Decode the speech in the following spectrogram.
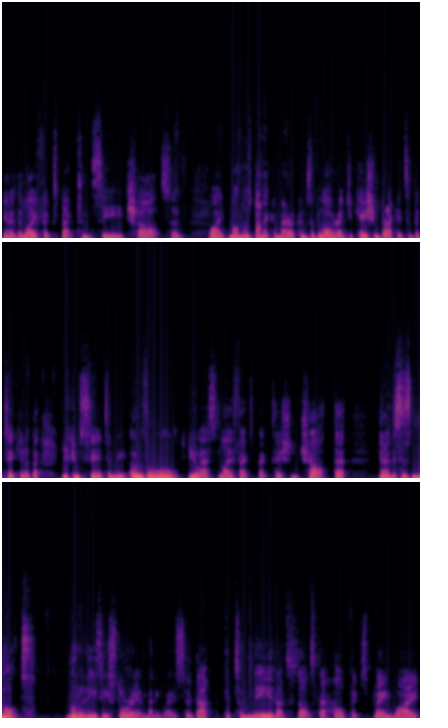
you know, the life expectancy charts of white non-Hispanic Americans of lower education brackets in particular, but you can see it in the overall US life expectation chart that, you know, this is not, not an easy story in many ways. So that, to me, that starts to help explain why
